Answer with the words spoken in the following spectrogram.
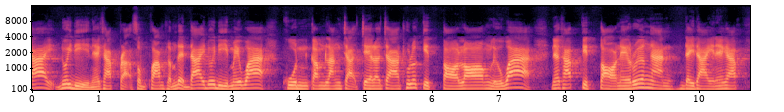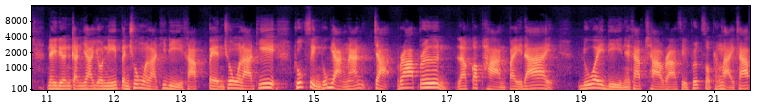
ได้ด้วยดีนะครับ ประสบความสำเร็จได้ด้วยดี ไม่ว่าคุณกำลังจะเจรจาธุรกิจต่อรองหรือว่านะครับติดต่อในเรื่องงานใด ๆนะครับ ในเดือนกันยายนนี้เป็นช่วงเวลาที่ดีครับ เป็นช่วงเวลาที่ทุกสิ่งทุกอย่างนั้นจะราบรื่นแล้วก็ผ่านไปได้ ด้วยดีนะครับชาวราศีพฤษภทั้งหลายครับ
